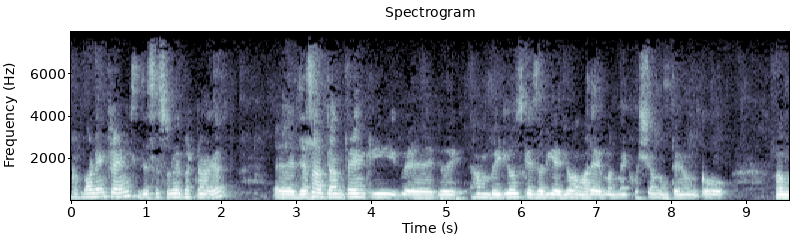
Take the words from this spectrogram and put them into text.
Good morning friends this is Sunil Bhatnagar जैसा आप जानते हैं कि uh, जो हम वीडियोस के ज़रिए जो हमारे मन में क्वेश्चन होते हैं उनको हम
